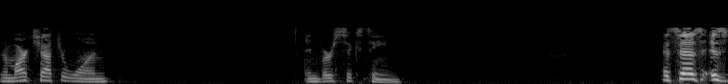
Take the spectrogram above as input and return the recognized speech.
In Mark chapter 1, in verse 16, it says, As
